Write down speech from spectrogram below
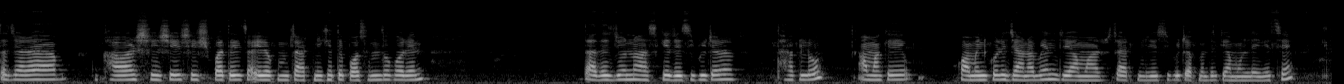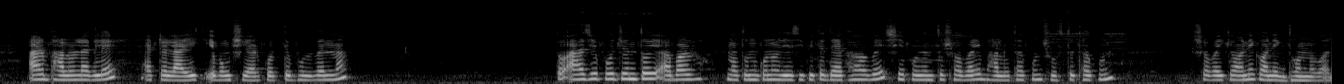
তো যারা খাওয়ার শেষে শেষ পাতে এরকম চাটনি খেতে পছন্দ করেন, তাদের জন্য আজকের রেসিপিটা থাকল। আমাকে কমেন্ট করে জানাবেন যে আমার চাটনি রেসিপিটা আপনাদের কেমন লেগেছে। আর ভালো লাগলে একটা লাইক এবং শেয়ার করতে ভুলবেন না। তো আজ এ পর্যন্তই। আবার নতুন কোনো রেসিপিতে দেখা হবে। সে পর্যন্ত সবাই ভালো থাকুন, সুস্থ থাকুন। সবাইকে অনেক অনেক ধন্যবাদ।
